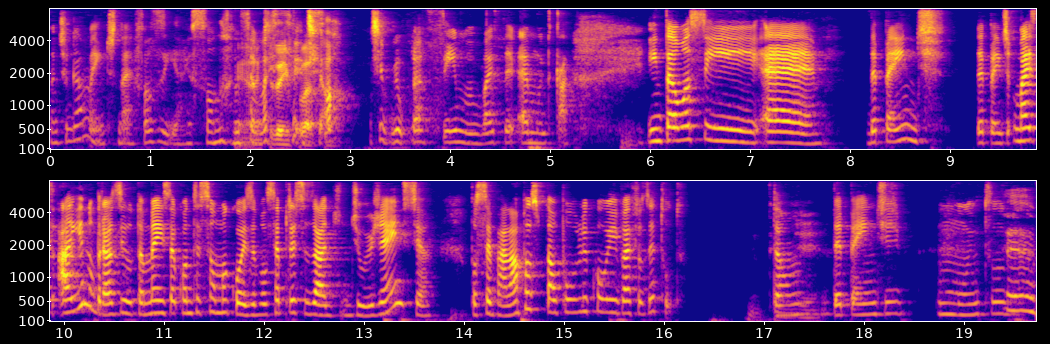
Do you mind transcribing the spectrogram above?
antigamente, né? Fazia ressonância, É, antes vai da ser de, inflação. ó, de mil pra cima, vai ser, é muito caro. Hum. Então, assim, é, depende, depende. Mas aí no Brasil também, se acontecer uma coisa, você precisar de, de urgência, você vai lá para o hospital público e vai fazer tudo. Então, Entendi. depende muito. É,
